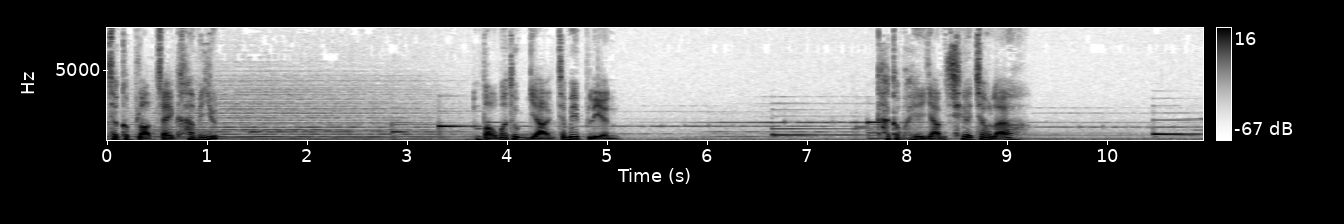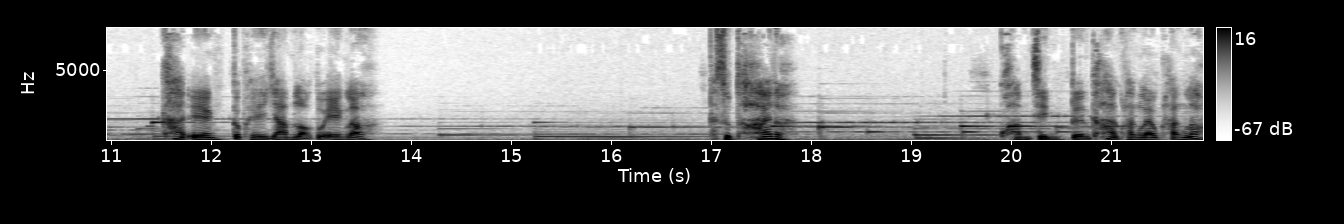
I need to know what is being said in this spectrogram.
เจ้าก็ปลอบใจข้าไม่หยุด บอกว่าทุกอย่างจะไม่เปลี่ยนข้าก็พยายามเชื่อเจ้าแล้วข้าเองก็พยายามหลอกตัวเองแล้ว แต่สุดท้ายล่ะ ความจริงเตือนข้าครั้งแล้วครั้งเล่า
